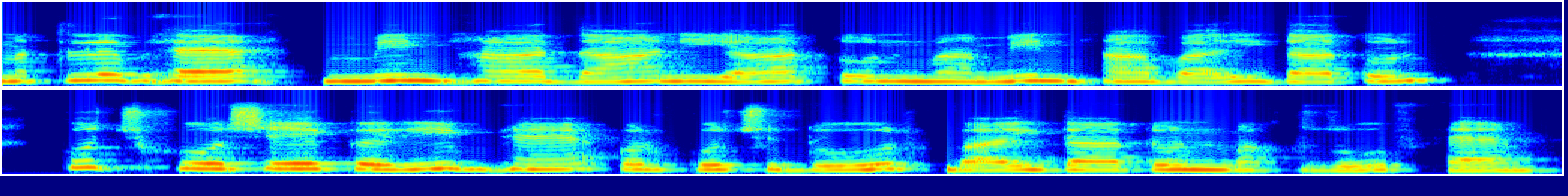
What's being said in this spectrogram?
मतलब है, मिनहा दानियातुन व मिनहा बाईदातुन कुछ खोशे करीब हैं और कुछ दूर बाईदातुन मखजूफ है।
